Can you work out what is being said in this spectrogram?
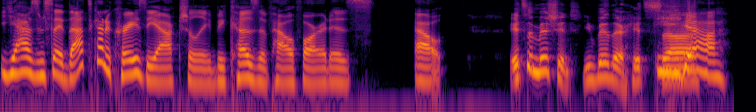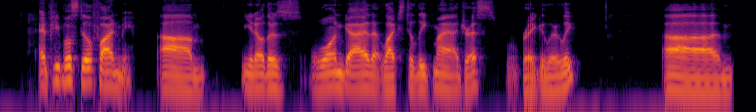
Yeah, I was gonna say that's kind of crazy actually because of how far it is out. It's a mission you've been there it's uh, yeah. and people still find me. Um, you know, there's one guy that likes to leak my address regularly. Um,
